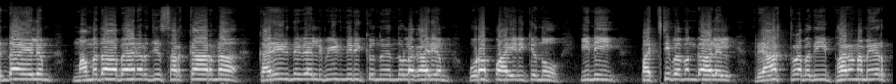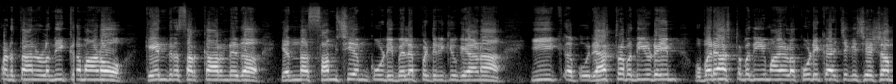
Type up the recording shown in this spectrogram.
എന്തായാലും മമതാ ബാനർജി സർക്കാരിന് കരിനിഴൽ വീഴ്ന്നിരിക്കുന്നു എന്നുള്ള കാര്യം ഉറപ്പായിരിക്കുന്നു. ഇനി പശ്ചിമ ബംഗാളിൽ രാഷ്ട്രപതി ഭരണം ഏർപ്പെടുത്താനുള്ള നീക്കമാണോ? കേന്ദ്ര സർക്കാരിന്റെത് എന്ന സംശയം കൂടി ബലപ്പെട്ടിരിക്കുകയാണ്. ഈ രാഷ്ട്രപതിയുടെയും ഉപരാഷ്ട്രപതിയുമായുള്ള കൂടിക്കാഴ്ചയ്ക്ക് ശേഷം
